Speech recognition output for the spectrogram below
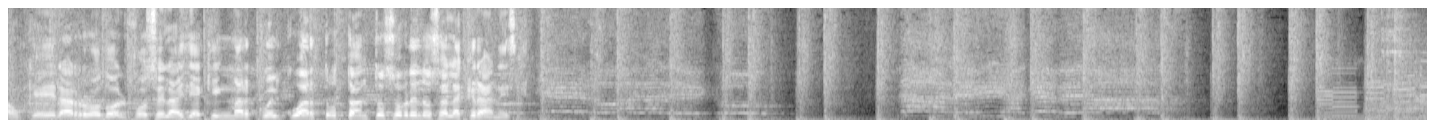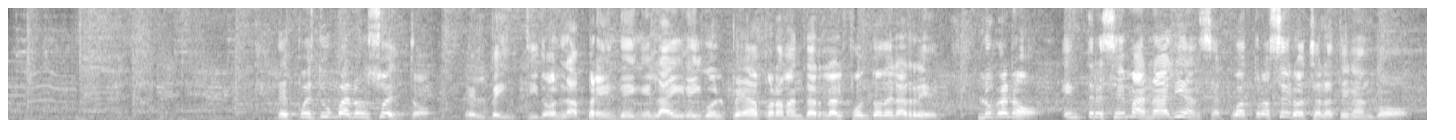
aunque era Rodolfo Zelaya quien marcó el cuarto tanto sobre los alacranes. Después de un balón suelto, el 22 la prende en el aire y golpea para mandarla al fondo de la red. Lo ganó entre semana Alianza 4 a 0 a Chalatenango.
